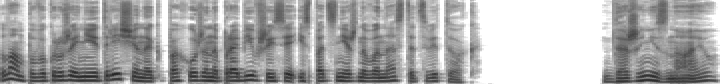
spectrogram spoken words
Лампа в окружении трещинок похожа на пробившийся из-под снежного наста цветок. «Даже не знаю».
